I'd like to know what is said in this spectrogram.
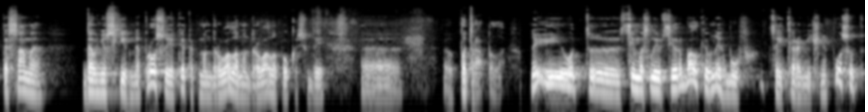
те саме давньосхідне просо, яке так мандрувало, мандрувало, поки сюди е, потрапило. Ну і от е, ці мисливці рибалки, в них був цей керамічний посуд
